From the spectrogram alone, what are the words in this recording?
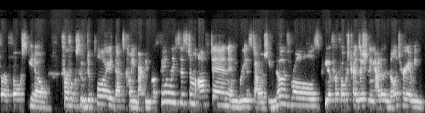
for folks, you know, for folks who've deployed, that's coming back into a family family system often and reestablishing those roles. You know, for folks transitioning out of the military, I mean,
